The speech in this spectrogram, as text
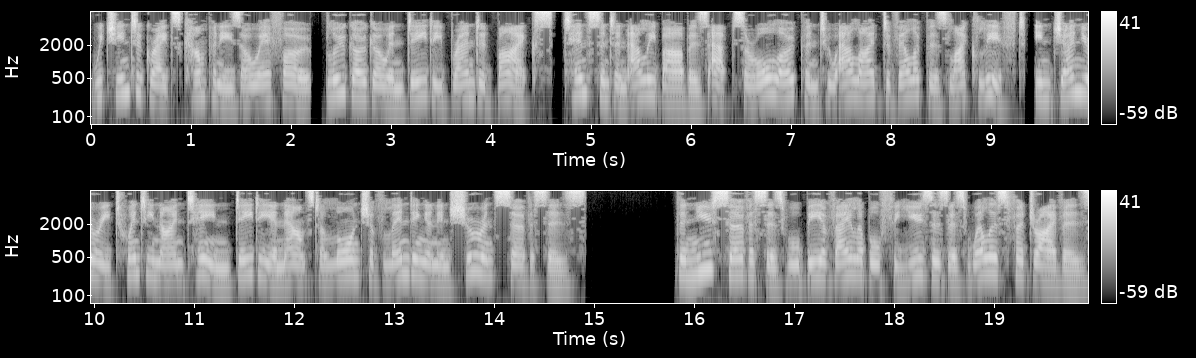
which integrates companies OFO, BlueGoGo and Didi branded bikes. Tencent and Alibaba's apps are all open to allied developers like Lyft. In January 2019, Didi announced a launch of lending and insurance services. The new services will be available for users as well as for drivers.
